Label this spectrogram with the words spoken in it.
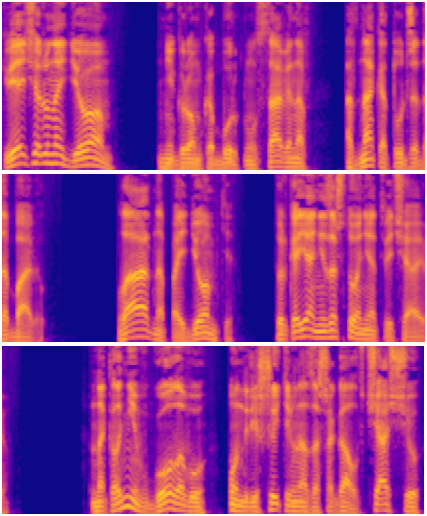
К вечеру найдем, негромко буркнул Савинов, однако тут же добавил. Ладно, пойдемте. Только я ни за что не отвечаю. Наклонив голову, он решительно зашагал в чащу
